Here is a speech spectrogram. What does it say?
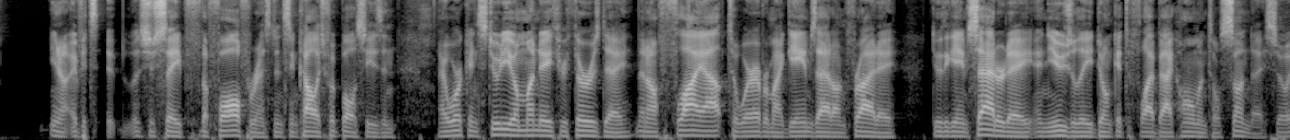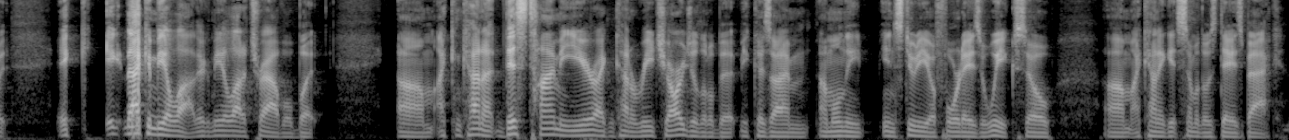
you know, if it's let's just say the fall, for instance, in college football season, I work in studio Monday through Thursday. Then I'll fly out to wherever my game's at on Friday, do the game Saturday, and usually don't get to fly back home until Sunday. So it, it, it that can be a lot. There can be a lot of travel, but um, I can kind of this time of year I can kind of recharge a little bit because I'm I'm only in studio four days a week, so um, I kind of get some of those days back.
